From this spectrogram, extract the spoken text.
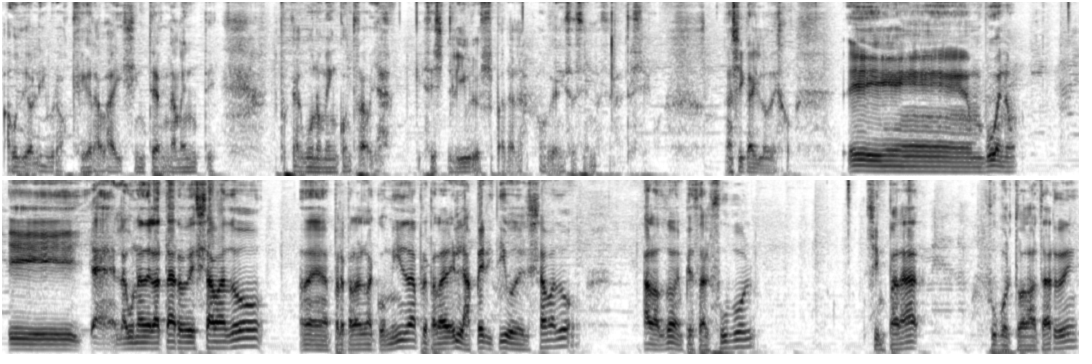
audiolibros que grabáis internamente, porque alguno me he encontrado ya que hiciste libros para la Organización Nacional de Ciego. Así que ahí lo dejo. Eh, bueno, y a la una de la tarde sábado, eh, preparar la comida, preparar el aperitivo del sábado. A las dos empieza el fútbol, sin parar, fútbol toda la tarde.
